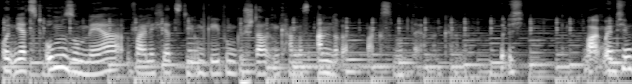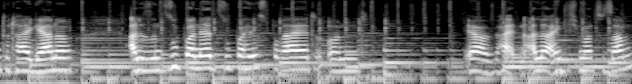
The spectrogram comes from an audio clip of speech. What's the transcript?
Und jetzt umso mehr, weil ich jetzt die Umgebung gestalten kann, dass andere wachsen und lernen können. Ich mag mein Team total gerne. Alle sind super nett, super hilfsbereit und ja, wir halten alle eigentlich immer zusammen.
